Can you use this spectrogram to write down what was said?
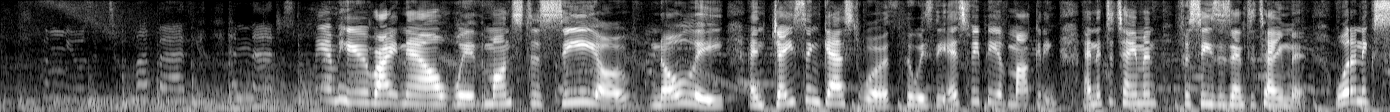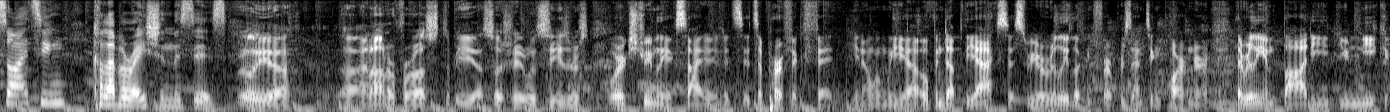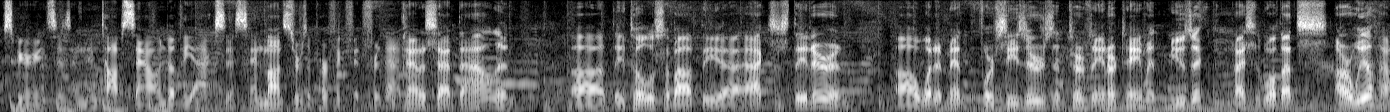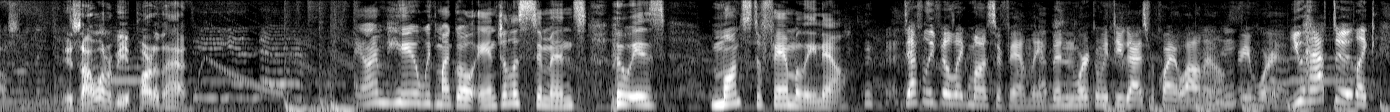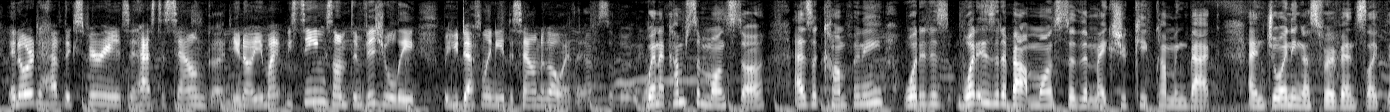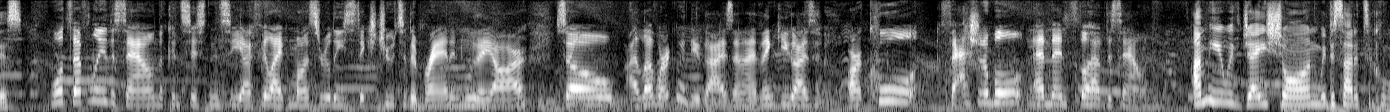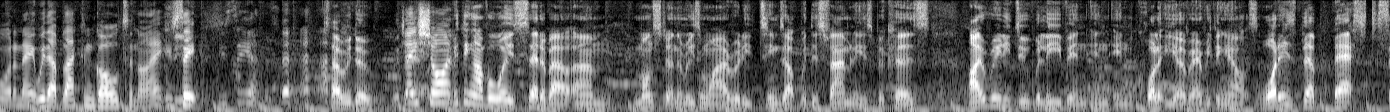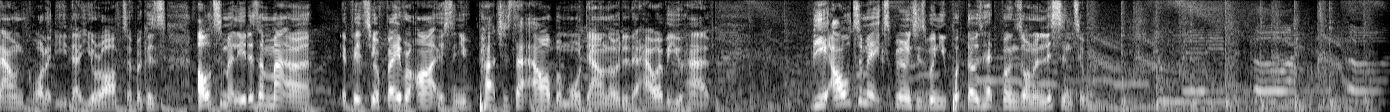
Am here right now with Monster's CEO, Lee, and Jason Gastwirth, who is the SVP of Marketing and Entertainment for Caesars Entertainment. What an exciting collaboration this is. Really uh, uh, an honor for us to be associated with Caesars. We're extremely excited. It's, it's a perfect fit. You know, when we uh, opened up the Axis, we were really looking for a presenting partner that really embodied unique experiences and, and top sound of the Axis, and Monster's a perfect fit for that. Kind of sat down and uh, they told us about the uh, Axis Theater and uh, what it meant for Caesars in terms of entertainment and music. And I said, well, that's our wheelhouse. Is I want to be a part of that. I'm here with my girl Angela Simmons, who is Monster Family now. Definitely feels like Monster Family. I've been working with you guys for quite a while now. Mm -hmm. Very important. You have to like, in order to have the experience, it has to sound good. You know, you might be seeing something visually, but you definitely need the sound to go with it. Absolutely. When it comes to Monster, as a company, what it is, what is it about Monster that makes you keep coming back and joining us for events like this? Well, it's definitely the sound, the consistency. I feel like Monster really sticks true to the brand and who they are. So I love working with you guys, and I think you guys are cool fashionable, and then still have the sound. I'm here with Jay Sean. We decided to coordinate with our black and gold tonight. You see, you see us. That's how we do. Jay Sean. Everything I've always said about um, Monster and the reason why I really teamed up with this family is because I really do believe in, in, in quality over everything else. What is the best sound quality that you're after? Because ultimately, it doesn't matter if it's your favorite artist and you've purchased that album or downloaded it, however you have. The ultimate experience is when you put those headphones on and listen to it.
